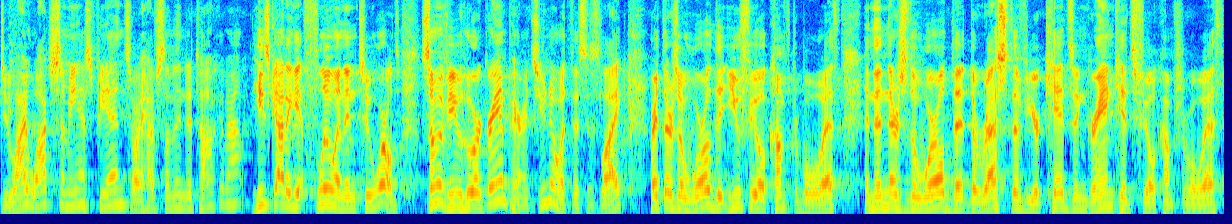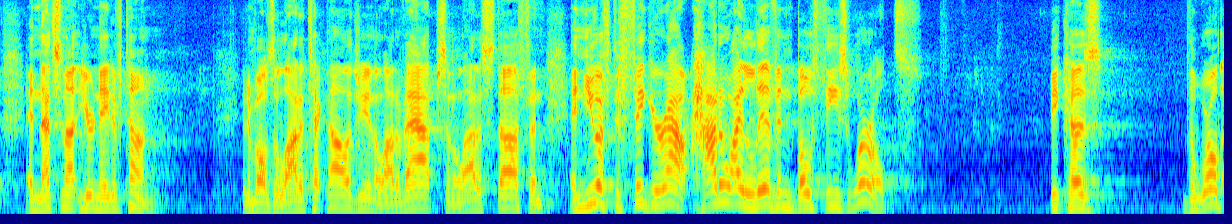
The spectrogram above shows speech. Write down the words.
do I watch some ESPN so I have something to talk about? He's got to get fluent in two worlds. Some of you who are grandparents, you know what this is like, right? There's a world that you feel comfortable with, and then there's the world that the rest of your kids and grandkids feel comfortable with, and that's not your native tongue. It involves a lot of technology and a lot of apps and a lot of stuff, and, and you have to figure out how do I live in both these worlds? Because the world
